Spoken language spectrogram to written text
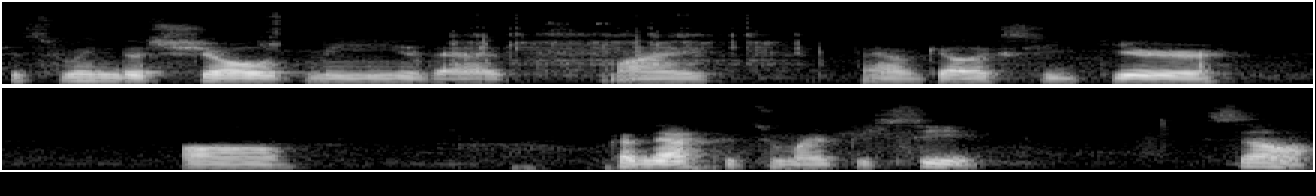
Just Windows showed me that my I have Galaxy Gear um, connected to my PC. So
